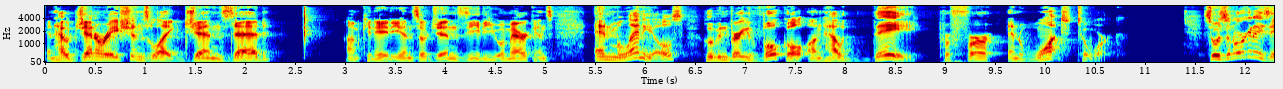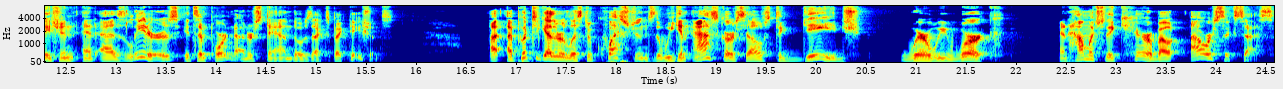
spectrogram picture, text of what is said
and how generations like Gen Z, I'm Canadian, so Gen Z to you Americans, and millennials who have been very vocal on how they prefer and want to work. So, as an organization and as leaders, it's important to understand those expectations. I, I put together a list of questions that we can ask ourselves to gauge where we work and how much they care about our success.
